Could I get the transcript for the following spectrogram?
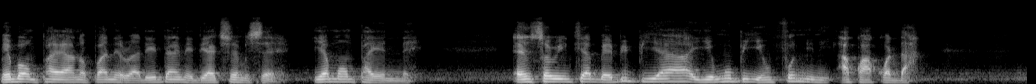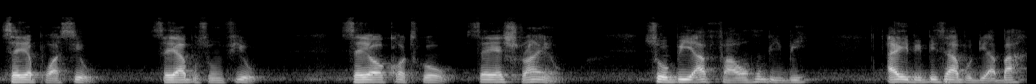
mebɔ mpaeɛ anɔpa na awurade dan na ɛde akyerɛ mi sɛ yɛmmɔ mpaeɛ nnɛ. Nsɔre ntia baabi biara yɛn mu bi yɛn mfonini akɔ akɔda. Sɛ yɛ po ase o sɛ yɛ abosomfie o? Sɛ yɛ ɔkɔtɔ o? Sɛ yɛ shrine o? Sɛ obi afa ɔho biribi ayɛ biribi sɛ aboduaba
